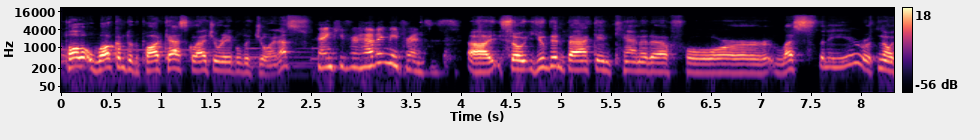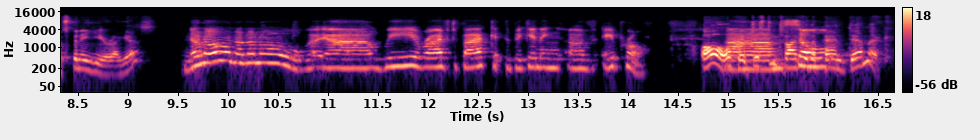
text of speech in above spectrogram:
Paula, welcome to the podcast. Glad you were able to join us. Thank you for having me, Francis. Uh, so you've been back in Canada for less than a year, or no? It's been a year, I guess. No, no, no, no, no. Uh, we arrived back at the beginning of April. Oh, okay, just in um, time so, for the pandemic.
